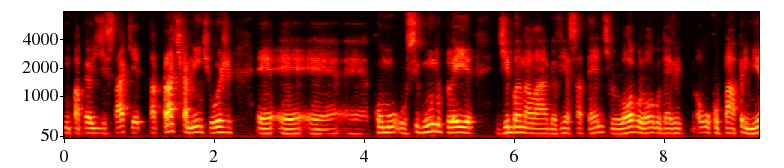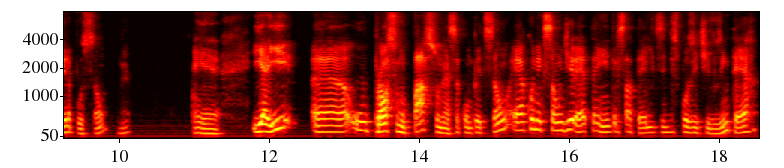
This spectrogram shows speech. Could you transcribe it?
um papel de destaque, está praticamente hoje é, é, é, como o segundo player de banda larga via satélite, logo, logo deve ocupar a primeira posição. Né? E aí, uh, o próximo passo nessa competição é a conexão direta entre satélites e dispositivos em terra,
